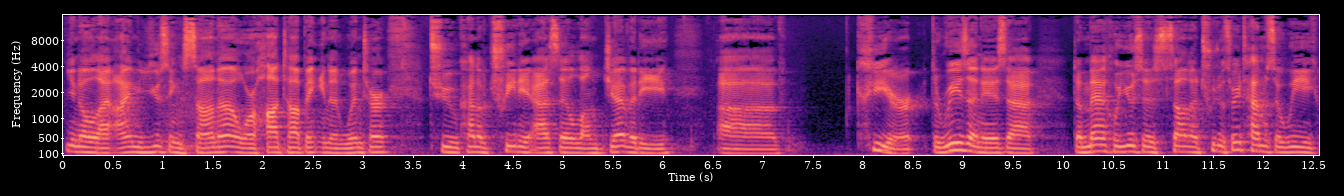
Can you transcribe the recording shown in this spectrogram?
you know, like I'm using sauna or hot tubbing in the winter to kind of treat it as a longevity uh, cure. The reason is that the man who uses sauna two to three times a week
